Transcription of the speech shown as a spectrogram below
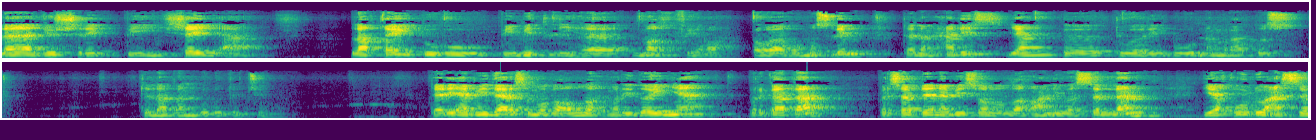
la yushrik bi syai'a laqaituhu bimithliha maghfirah rawahu muslim dalam hadis yang ke 2687 dari Abi Dar semoga Allah meridhoinya berkata Bersabda Nabi Shallallahu Alaihi Wasallam, yaqulu azza.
